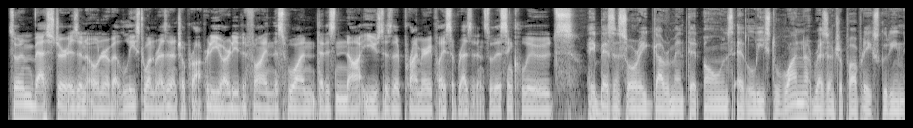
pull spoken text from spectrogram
So, an investor is an owner of at least one residential property. You already defined this one that is not used as their primary place of residence. So, this includes a business or a government that owns at least one residential property, excluding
